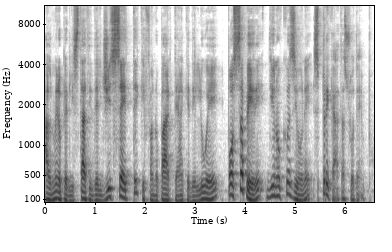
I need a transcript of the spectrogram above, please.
almeno per gli stati del G7, che fanno parte anche dell'UE, può sapere di un'occasione sprecata a suo tempo.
